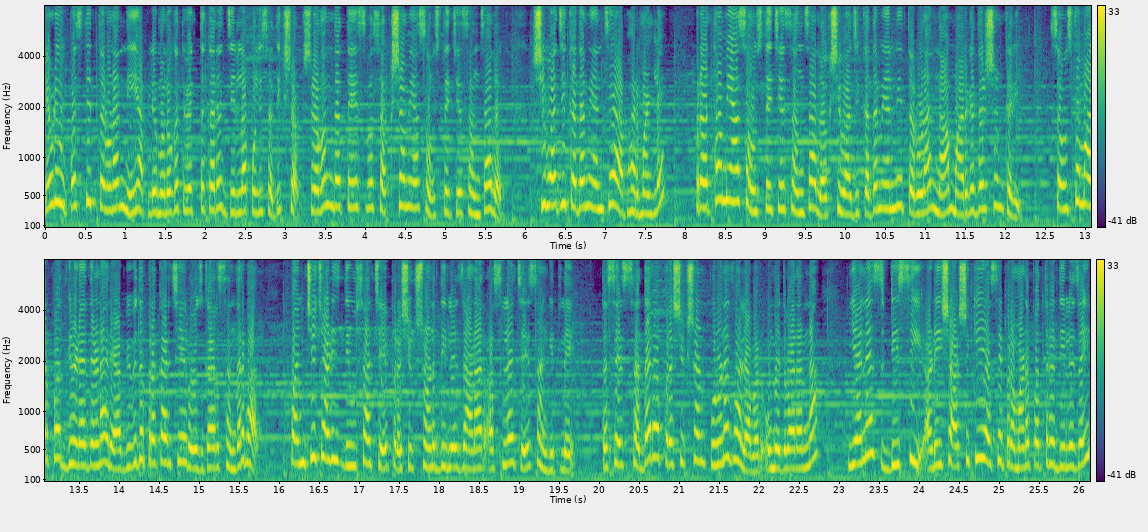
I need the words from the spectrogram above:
यावेळी उपस्थित तरुणांनी आपले मनोगत व्यक्त करत जिल्हा पोलीस अधीक्षक श्रवण दत्तेस व सक्षम या संस्थेचे संचालक शिवाजी कदम यांचे आभार मानले. प्रथम या संस्थेचे संचालक शिवाजी कदम यांनी तरुणांना मार्गदर्शन करीत संस्थेमार्फत घेण्यात येणाऱ्या विविध प्रकारचे रोजगार संदर्भात पंचेचाळीस दिवसाचे प्रशिक्षण दिले जाणार असल्याचे सांगितले. तसेच सदर प्रशिक्षण पूर्ण झाल्यावर उमेदवारांना एन एस डी सी आणि शासकीय असे प्रमाणपत्र दिले जाईल.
